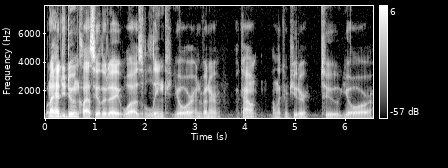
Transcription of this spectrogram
what I had you do in class the other day was link your Inventor account on the computer to your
